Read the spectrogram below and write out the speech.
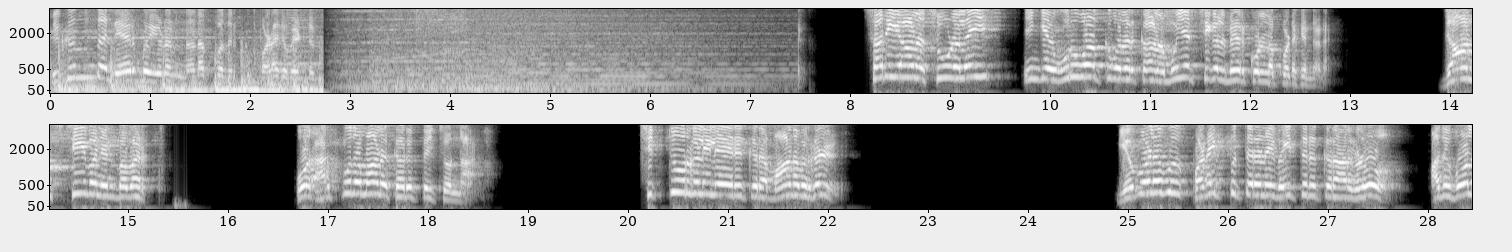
மிகுந்த நேர்மையுடன் நடப்பதற்கு பழக வேண்டும். சரியான சூழலை இங்கே உருவாக்குவதற்கான முயற்சிகள் மேற்கொள்ளப்படுகின்றன. ஜான் ஸ்டீவன் என்பவர் ஒரு அற்புதமான கருத்தை சொன்னார். சிற்றூர்களிலே இருக்கிற மாணவர்கள் எவ்வளவு படைப்பு திறனை வைத்திருக்கிறார்களோ அதுபோல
